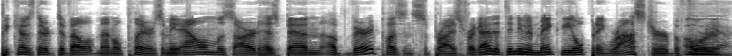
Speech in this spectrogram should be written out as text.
because they're developmental players. I mean, Allen Lazard has been a very pleasant surprise for a guy that didn't even make the opening roster oh, before. Oh, yeah.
